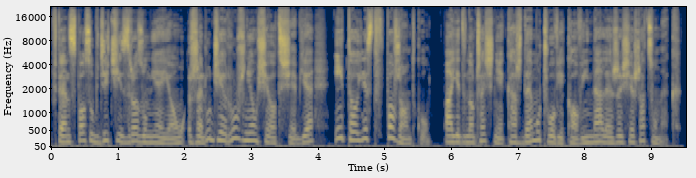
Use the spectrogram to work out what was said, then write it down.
W ten sposób dzieci zrozumieją, że ludzie różnią się od siebie i to jest w porządku, a jednocześnie każdemu człowiekowi należy się szacunek.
